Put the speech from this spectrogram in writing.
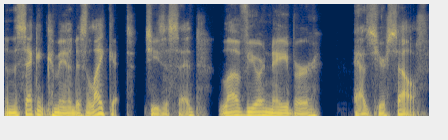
And the second command is like it. Jesus said, Love your neighbor as yourself.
